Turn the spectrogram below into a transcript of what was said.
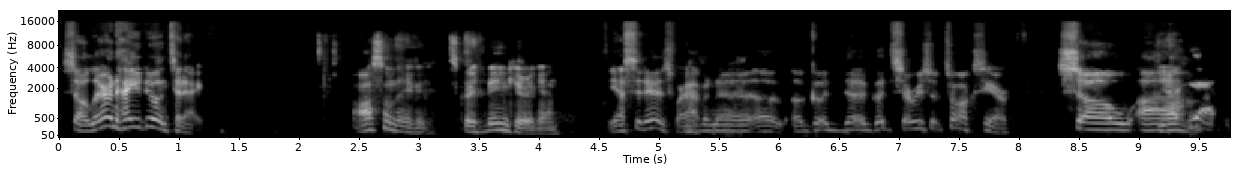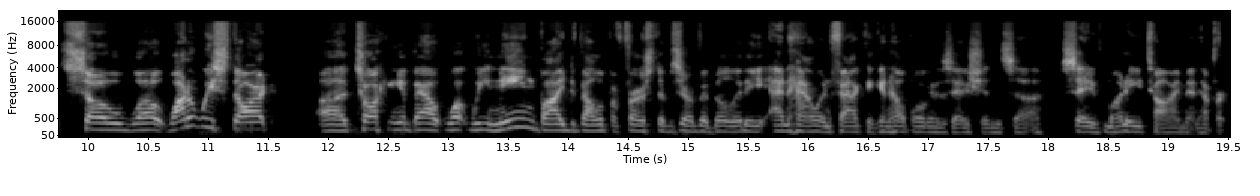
So, Liran, how you doing today? Awesome, David. It's great being here again. Yes, it is. We're having a, a, a good uh, good series of talks here. So uh, yeah. yeah. So uh, why don't we start uh, talking about what we mean by developer first observability and how, in fact, it can help organizations uh, save money, time, and effort.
